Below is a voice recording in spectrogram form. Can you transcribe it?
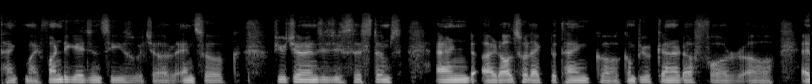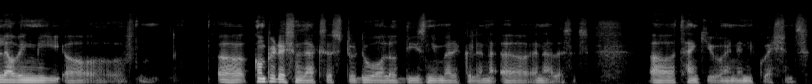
thank my funding agencies, which are NSERC, Future Energy Systems, and I'd also like to thank uh, Compute Canada for allowing me uh, computational access to do all of these numerical an, uh, analysis. Uh, thank you and any questions.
